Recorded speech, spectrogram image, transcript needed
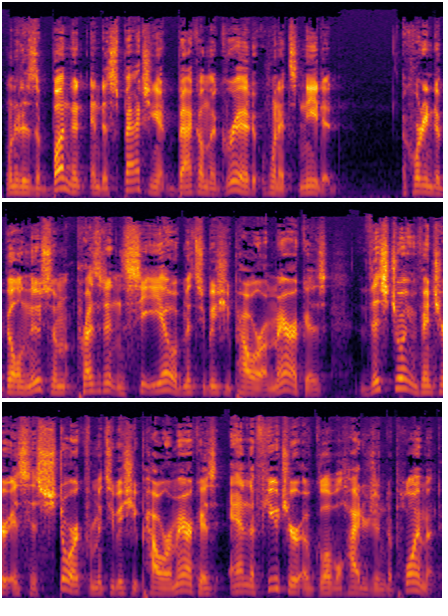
when it is abundant and dispatching it back on the grid when it's needed. According to Bill Newsom, president and CEO of Mitsubishi Power Americas, this joint venture is historic for Mitsubishi Power Americas and the future of global hydrogen deployment.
